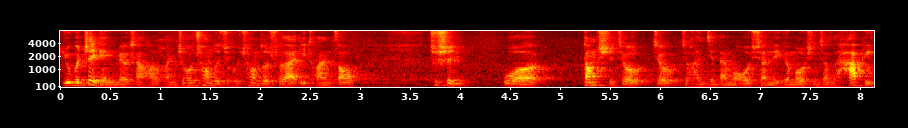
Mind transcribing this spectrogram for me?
如果这点你没有想好的话，你之后创作就会创作出来一团糟。就是我当时就就就很简单嘛，我选了一个 emotion 叫做 happy，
